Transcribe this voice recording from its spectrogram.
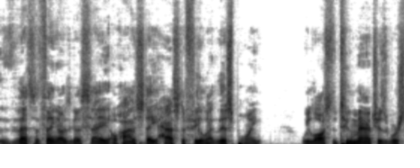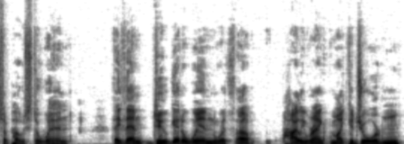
that's the thing I was going to say. Ohio State has to feel at this point we lost the two matches we're supposed to win. They then do get a win with uh, highly ranked Micah Jordan.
